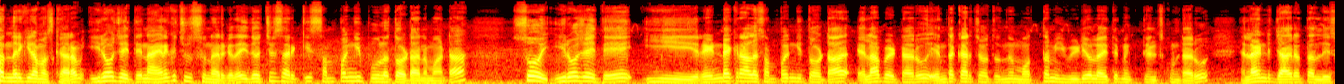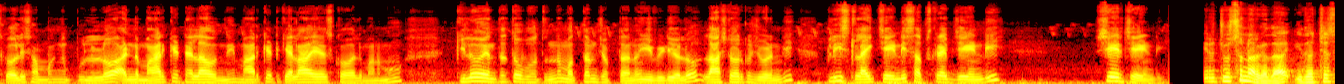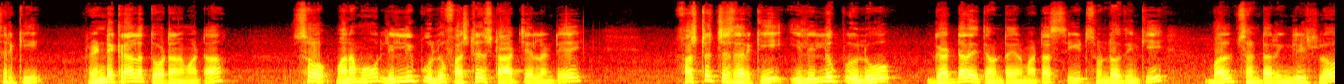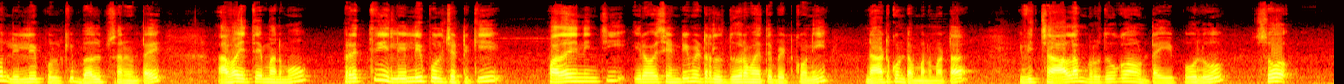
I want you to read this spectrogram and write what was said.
అందరికీ నమస్కారం. ఈరోజు అయితే నా వెనక చూస్తున్నారు కదా ఇది వచ్చేసరికి సంపంగి పూల తోట అనమాట సో ఈ అయితే ఈ రెండెకరాల సంపంగి తోట ఎలా పెట్టారు ఎంత ఖర్చు అవుతుందో మొత్తం ఈ వీడియోలో అయితే మీకు తెలుసుకుంటారు. ఎలాంటి జాగ్రత్తలు తీసుకోవాలి సంపంగి పూలలో అండ్ మార్కెట్ ఎలా ఉంది మార్కెట్కి ఎలా వేసుకోవాలి మనము కిలో ఎంతతో పోతుందో మొత్తం చెప్తాను ఈ వీడియోలో. లాస్ట్ వరకు చూడండి. ప్లీజ్ లైక్ చేయండి సబ్స్క్రైబ్ చేయండి షేర్ చేయండి. మీరు చూస్తున్నారు కదా ఇది వచ్చేసరికి రెండు ఎకరాల తోట అనమాట సో మనము లిల్లీ పూలు ఫస్ట్ స్టార్ట్ చేయాలంటే ఫస్ట్ వచ్చేసరికి ఈ లిల్లీ పూలు గడ్డలు అయితే ఉంటాయి అన్నమాట సీడ్స్ ఉండవు దీనికి. బల్బ్స్ అంటారు ఇంగ్లీష్లో. లిల్లీ పూలకి బల్బ్స్ అని ఉంటాయి. అవైతే మనము ప్రతి లిల్లీ పూల చెట్టుకి పదహైదు నుంచి ఇరవై సెంటీమీటర్ల దూరం అయితే పెట్టుకొని నాటుకుంటాం అనమాట ఇవి చాలా మృదువుగా ఉంటాయి ఈ పూలు. సో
